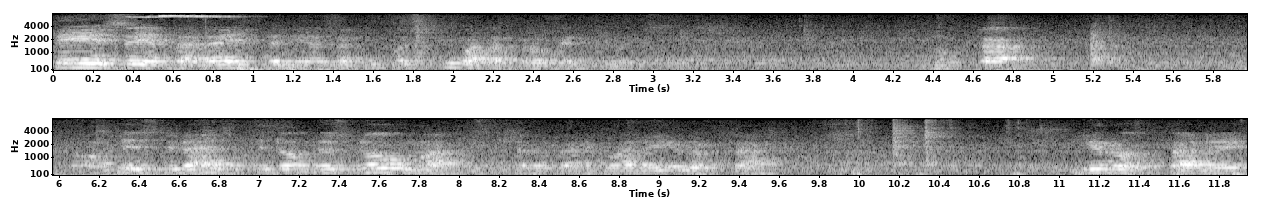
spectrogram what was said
teesejä tai väittämiä, joita voisi kuvata profetioiksi. Mutta on tietysti vähän sitten myös dogmaattista, sanotaan, niin aina irrottaa, irrottaa ne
